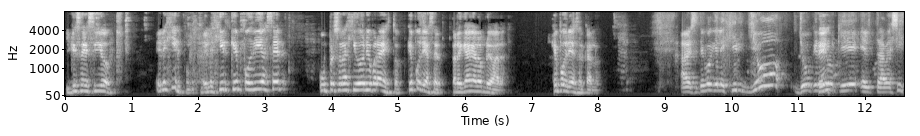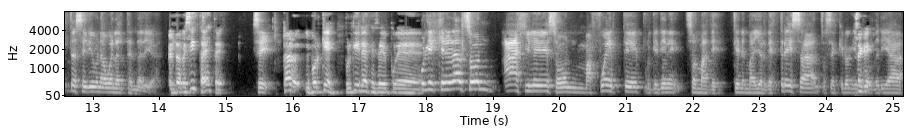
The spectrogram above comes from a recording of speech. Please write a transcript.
¿Y qué se decidió? Elegir, elegir quién podría ser un personaje idóneo para esto. ¿Qué podría ser para que haga el hombre bala? ¿Qué podría ser, Carlos? A ver, si tengo que elegir yo, yo creo que el travesista sería una buena alternativa. ¿El travesista este? Sí. Claro, ¿y por qué? ¿Por qué crees que se puede...? Porque en general son ágiles, son más fuertes, porque tienen, son más tienen mayor destreza, entonces creo que, podría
